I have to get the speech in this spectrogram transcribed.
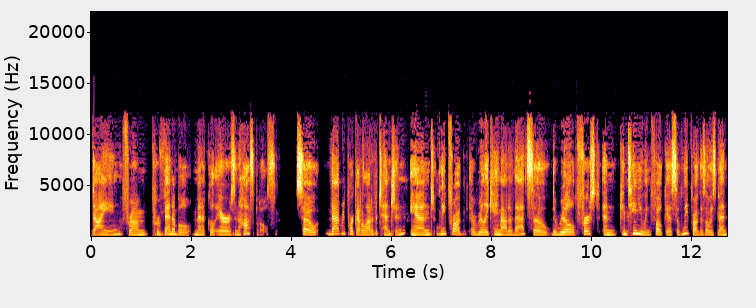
dying from preventable medical errors in hospitals. So that report got a lot of attention, and Leapfrog really came out of that. So the real first and continuing focus of Leapfrog has always been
